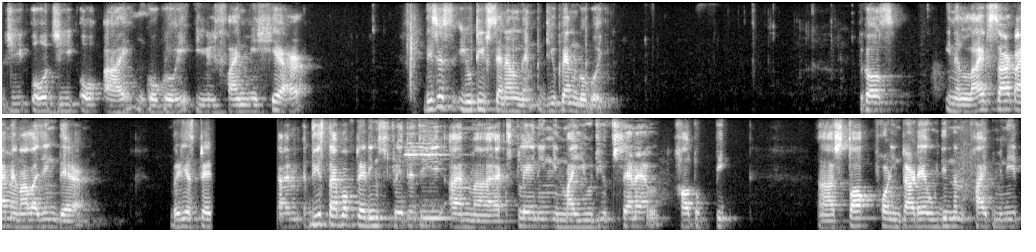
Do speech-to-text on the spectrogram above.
G O G O I Gogoi. You will find me here this is YouTube channel name Dwipen Gogoi. Because in a live chart, I'm analyzing their various trade. I'm, this type of trading strategy I'm uh, explaining in my YouTube channel how to pick uh, stock for intraday within five minutes.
